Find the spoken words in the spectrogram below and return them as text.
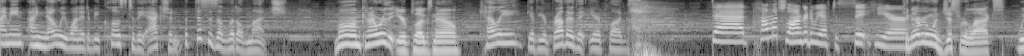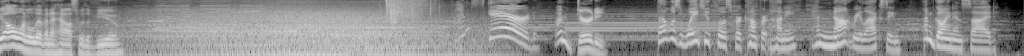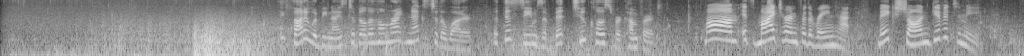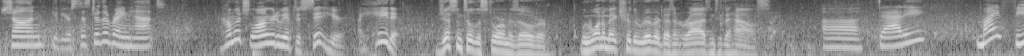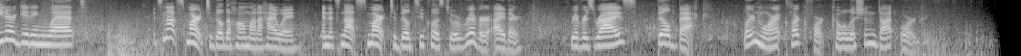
I mean, I know we wanted to be close to the action, but this is a little much. Mom, can I wear the earplugs now? Kelly, give your brother the earplugs. Dad, how much longer do we have to sit here? Can everyone just relax? We all want to live in a house with a view. I'm scared. I'm dirty. That was way too close for comfort, honey, and not relaxing. I'm going inside. I thought it would be nice to build a home right next to the water, but this seems a bit too close for comfort. Mom, it's my turn for the rain hat. Make Sean give it to me. Sean, give your sister the rain hat. How much longer do we have to sit here? I hate it. Just until the storm is over. We want to make sure the river doesn't rise into the house. Uh, Daddy? My feet are getting wet. It's not smart to build a home on a highway, and it's not smart to build too close to a river either. Rivers rise, build back. Learn more at clarkforkcoalition.org.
